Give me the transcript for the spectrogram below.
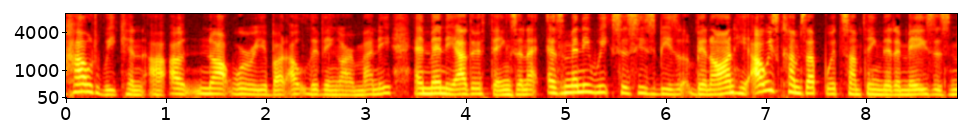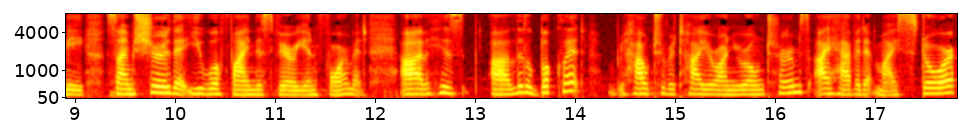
how we can uh, out, not worry about outliving our money and many other things. And as many weeks as he's been on, he always comes up with something that amazes me. So I'm sure that you will find this very informative. Uh, his uh, little booklet, How to Retire on Your Own Terms, I have it at my store.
